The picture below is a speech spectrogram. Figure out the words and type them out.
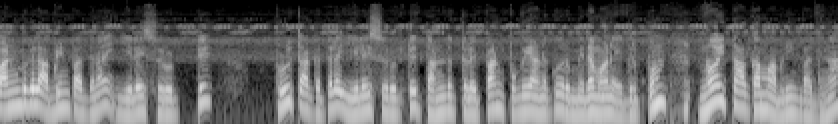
பண்புகள் அப்படின்னு பார்த்தீங்கன்னா இலை சுருட்டு புழு தாக்கத்தில் இலை சுருட்டு தண்டு துளைப்பான் புகையானுக்கு ஒரு மிதமான எதிர்ப்பும் நோய் தாக்கம் அப்படின்னு பார்த்தீங்கன்னா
